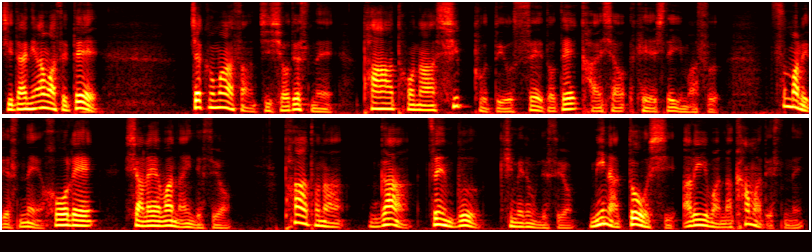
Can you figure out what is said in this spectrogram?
時代に合わせて、ジャック・マーさん自称ですね、パートナーシップという制度で会社を経営しています。つまりですね、法令、謝礼はないんですよ。パートナーが全部決めるんですよ。みんな同士、あるいは仲間ですね。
